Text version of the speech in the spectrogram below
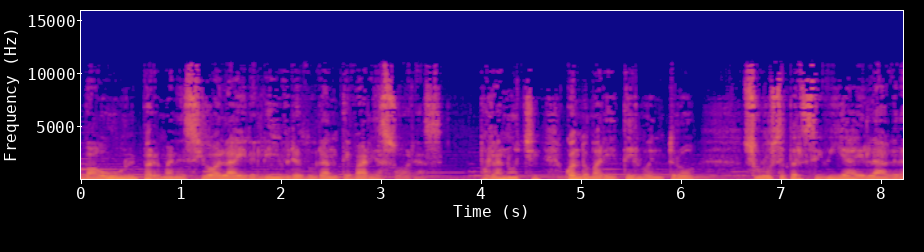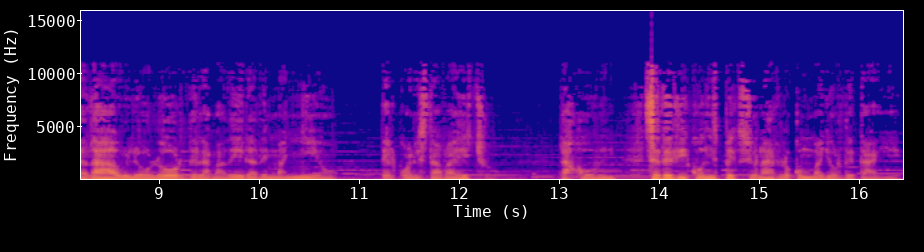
El baúl permaneció al aire libre durante varias horas. Por la noche, cuando Marité lo entró, solo se percibía el agradable olor de la madera de mañío del cual estaba hecho. La joven se dedicó a inspeccionarlo con mayor detalle,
